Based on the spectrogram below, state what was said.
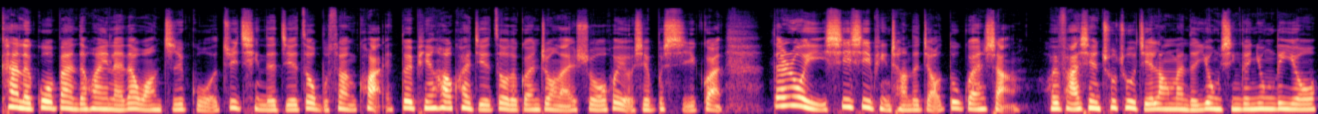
看了过半的，欢迎来到王之国。剧情的节奏不算快，对偏好快节奏的观众来说会有些不习惯。但若以细细品尝的角度观赏，会发现处处皆浪漫的用心跟用力哦。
